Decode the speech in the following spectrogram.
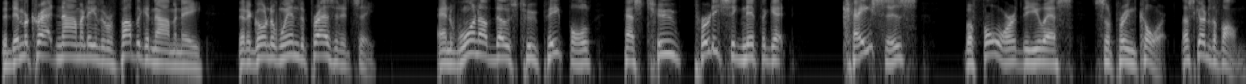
the Democrat nominee, the Republican nominee, that are going to win the presidency. And one of those two people has two pretty significant cases before the U.S. Supreme Court. Let's go to the phone.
